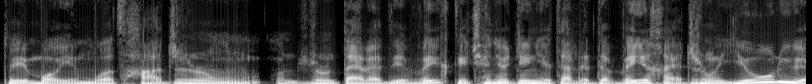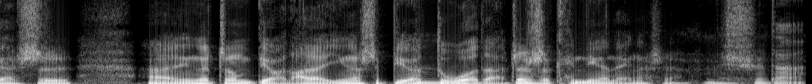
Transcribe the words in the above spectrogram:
对贸易摩擦这种这种带来的危给全球经济带来的危害这种忧虑是啊，应该这种表达的应该是比较多的，这是肯定的，应该是。是的。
